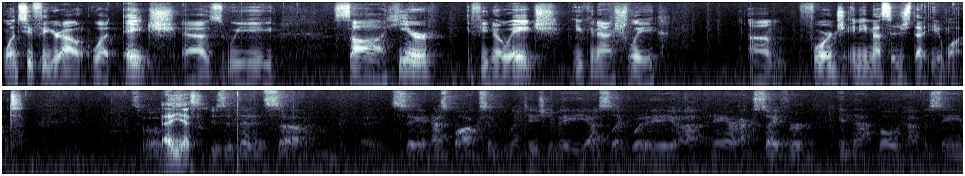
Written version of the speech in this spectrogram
once you figure out what H, as we saw here, if you know H, you can actually um, forge any message that you want. So uh, yes. Is it that it's, um, say, an SBox implementation of AES, like would a, uh, an ARX cipher in that mode have the same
